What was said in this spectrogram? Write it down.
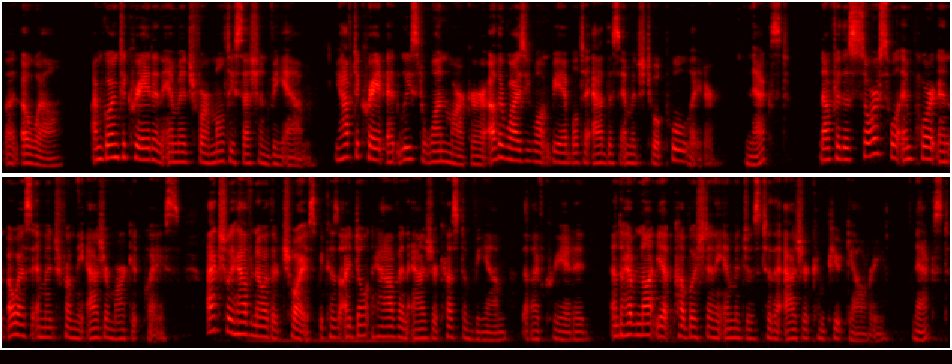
but oh well. I'm going to create an image for a multi-session VM. You have to create at least one marker, otherwise you won't be able to add this image to a pool later. Next. Now for the source, we'll import an OS image from the Azure Marketplace. I actually have no other choice because I don't have an Azure custom VM that I've created and I have not yet published any images to the Azure Compute Gallery. Next.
